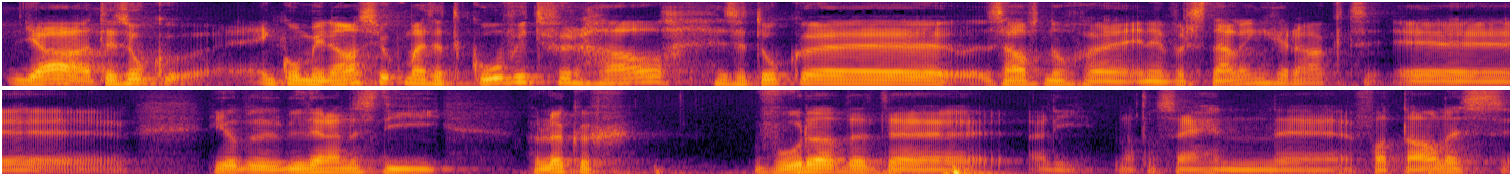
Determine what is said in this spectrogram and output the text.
ja, het is ook in combinatie ook met het COVID-verhaal, is het ook uh, zelfs nog in een versnelling geraakt. Heel veel wielrenners die gelukkig voordat het, allee, laten we zeggen, fataal is,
